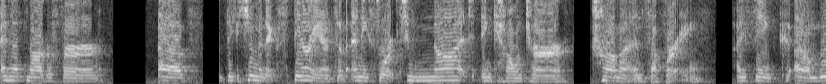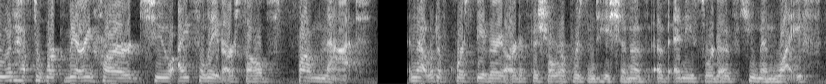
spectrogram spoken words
an ethnographer of the human experience of any sort to not encounter trauma and suffering. I think um, we would have to work very hard to isolate ourselves from that. And that would, of course, be a very artificial representation of, of any sort of human life.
